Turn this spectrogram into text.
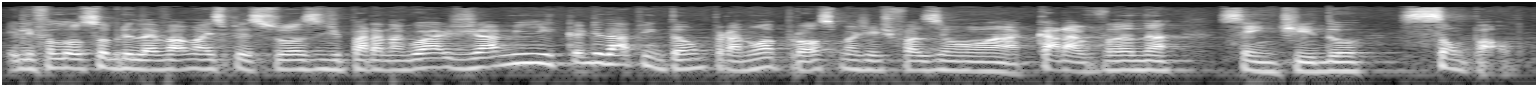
Ele falou sobre levar mais pessoas de Paranaguá. Já me candidato então para numa próxima a gente fazer uma caravana sentido São Paulo.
